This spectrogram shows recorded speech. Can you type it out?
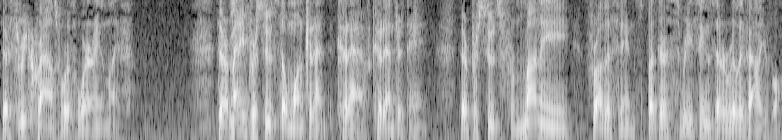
There are three crowns worth wearing in life. There are many pursuits that one could, ha- could have, could entertain. There are pursuits for money, for other things, but there are three things that are really valuable.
